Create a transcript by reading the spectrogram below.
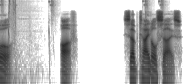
Full. Off. Subtitle size.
